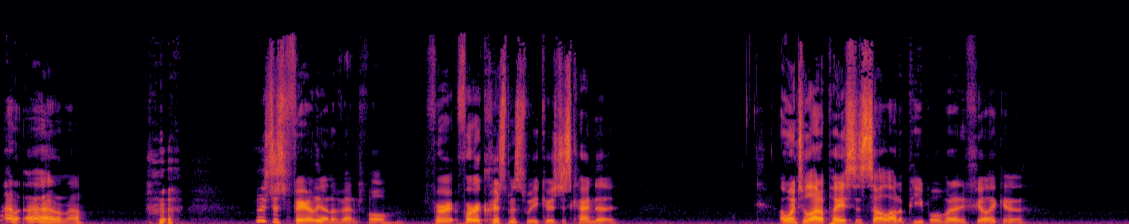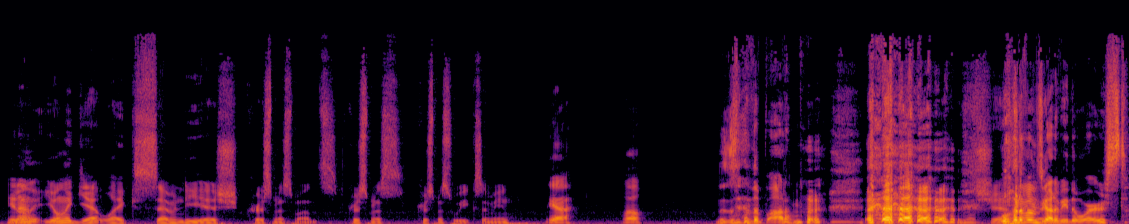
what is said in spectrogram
I don't, I don't know. it was just fairly uneventful for for a Christmas week. It was just kind of. I went to a lot of places, saw a lot of people, but I feel like, uh, you know, only, you only get like seventy-ish Christmas months, Christmas Christmas weeks. I mean, yeah. Well, this is at the bottom. well, shit. One of them's got to be the worst.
